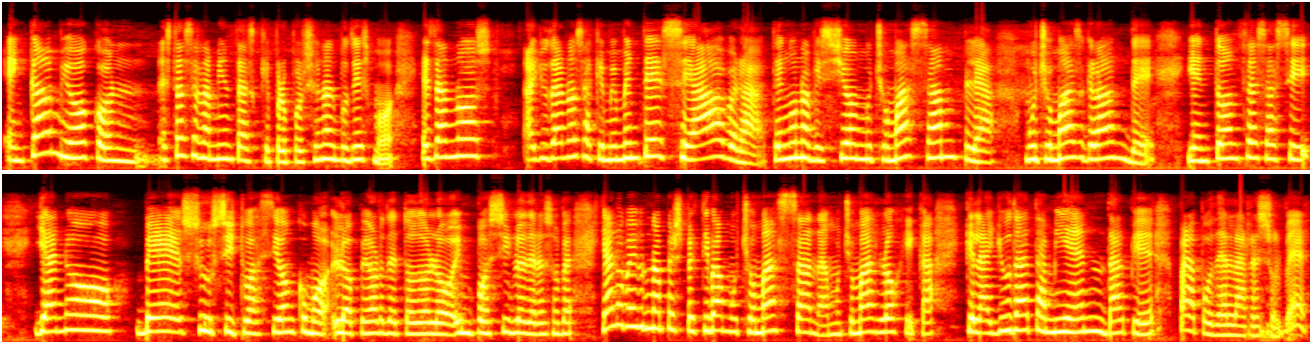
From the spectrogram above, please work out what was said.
En cambio, con estas herramientas que proporciona el budismo, es darnos, ayudarnos a que mi mente se abra, tenga una visión mucho más amplia, mucho más grande, y entonces así ya no ve su situación como lo peor de todo, lo imposible de resolver. Ya lo ve en una perspectiva mucho más sana, mucho más lógica, que le ayuda también dar pie para poderla resolver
